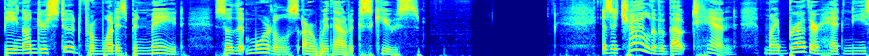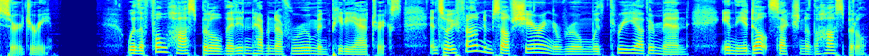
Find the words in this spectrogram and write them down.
being understood from what has been made, so that mortals are without excuse. As a child of about 10, my brother had knee surgery. With a full hospital, they didn't have enough room in pediatrics, and so he found himself sharing a room with three other men in the adult section of the hospital.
